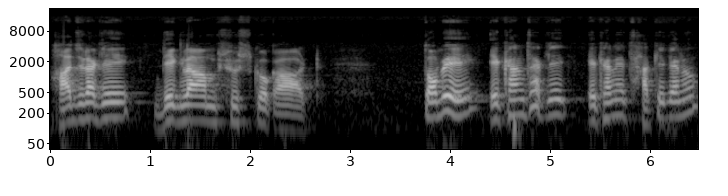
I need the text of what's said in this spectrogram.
হাজরাকে দেখলাম শুষ্ক কাঠ। তবে এখান থাকে, এখানে থাকে কেন?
